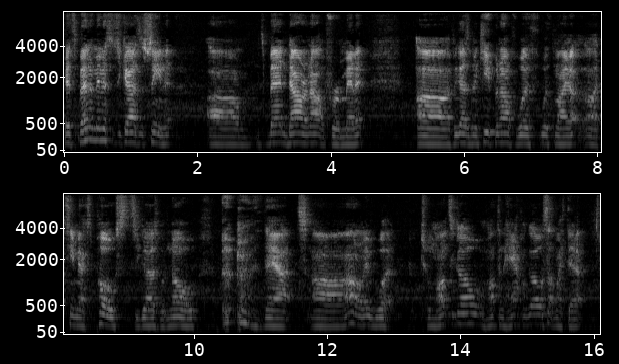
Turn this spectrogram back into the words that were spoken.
It's been a minute since you guys have seen it. Um, it's been down and out for a minute. Uh, if you guys have been keeping up with, with my uh, T-Maxx posts, you guys would know that, uh, I don't know, maybe what, two months ago, a month and a half ago, something like that,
